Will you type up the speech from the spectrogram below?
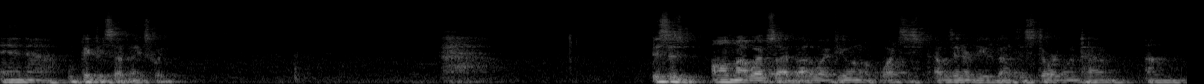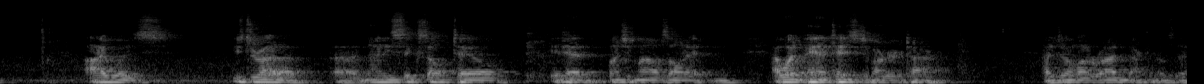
and uh, we'll pick this up next week. This is on my website, by the way, if you want to watch this. I was interviewed about this story one time. Um, I was, used to ride a, a 96 Softail. It had a bunch of miles on it, and I wasn't paying attention to my rear tire. I was doing a lot of riding back in those days.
